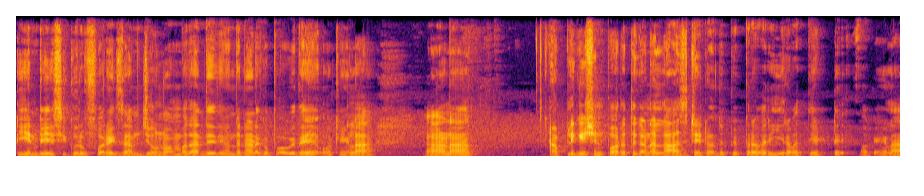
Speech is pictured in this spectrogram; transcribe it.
TNPSC group four exam June ஒன்பதாம் தேதி வந்து நடக்க போகுது. ஓகேங்களா ஆனால் அப்ளிகேஷன் போகிறதுக்கான லாஸ்ட் டேட் வந்து பிப்ரவரி இருபத்தி எட்டு ஓகேங்களா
